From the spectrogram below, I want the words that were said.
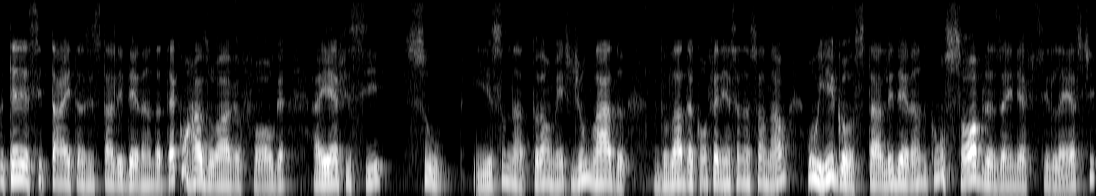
O Tennessee Titans está liderando até com razoável folga a AFC Sul. E isso naturalmente de um lado. Do lado da Conferência Nacional, o Eagles está liderando com sobras a NFC Leste.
